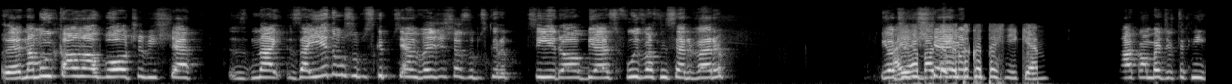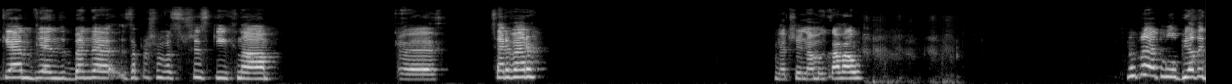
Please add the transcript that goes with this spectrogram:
e, na mój kanał, bo oczywiście na, za jedną subskrypcję, 20 subskrypcji robię swój własny serwer. I A ja oczywiście będę ma- jego technikiem. tak, on będzie technikiem, więc będę, zapraszam was wszystkich na e, serwer. Znaczy na mój kanał. No to ja tu obiadek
